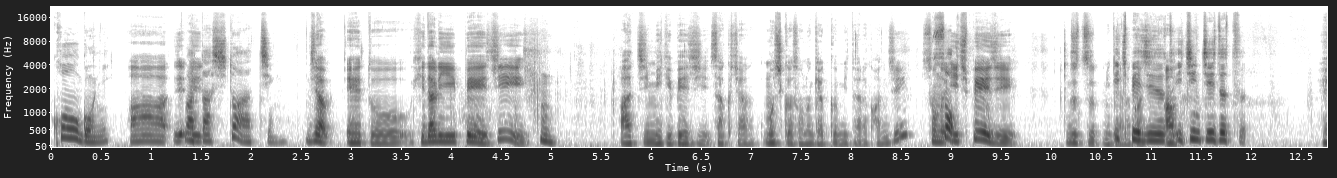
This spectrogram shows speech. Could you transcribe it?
交互に私とあーちんじゃあえっ、と左ページ、うん。あっち右ページさくちゃんもしくはその逆みたいな感じ？そのそう。1ページずつみたいな1ページずつあ。1日ずつ。へ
